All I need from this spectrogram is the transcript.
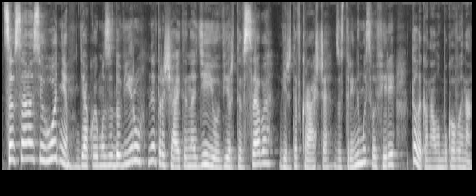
Це все на сьогодні. Дякуємо за довіру. Не втрачайте надію. Вірте в себе, вірте в краще. Зустрінемось в ефірі телеканалу Буковина.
